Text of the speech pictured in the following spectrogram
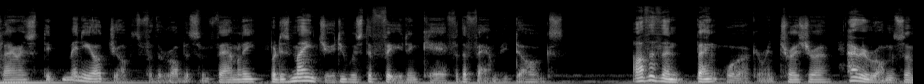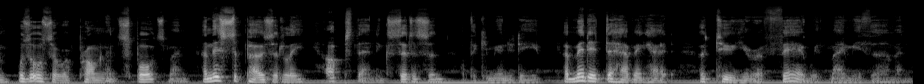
Clarence did many odd jobs for the Robertson family, but his main duty was to feed and care for the family dogs. Other than bank worker and treasurer, Harry Robinson was also a prominent sportsman, and this supposedly upstanding citizen of the community admitted to having had a two year affair with Mamie Thurman.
